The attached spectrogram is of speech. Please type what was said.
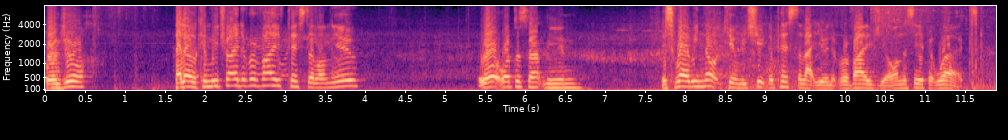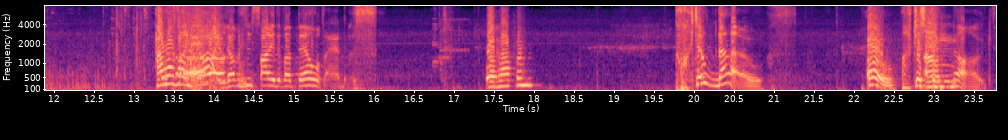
Bonjour. Hello, can we try the revive pistol on you? What what does that mean? It's where we knock you and we shoot the pistol at you and it revives you. I want to see if it works. How have I Uh. died? I'm inside of a building. What happened? I don't know. Oh, I've just been Um, knocked.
